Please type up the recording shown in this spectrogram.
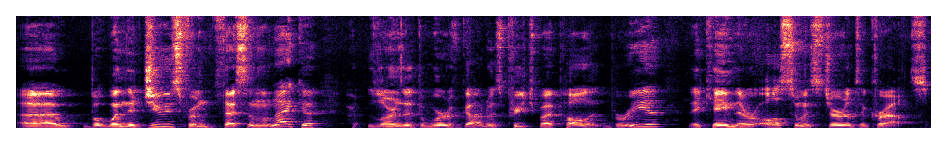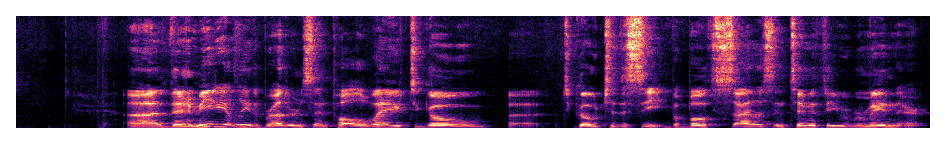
Uh, but when the Jews from Thessalonica learned that the word of God was preached by Paul at Berea, they came there also and stirred up the crowds. Uh, then immediately the brethren sent Paul away to go uh, to go to the sea, but both Silas and Timothy remained there.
